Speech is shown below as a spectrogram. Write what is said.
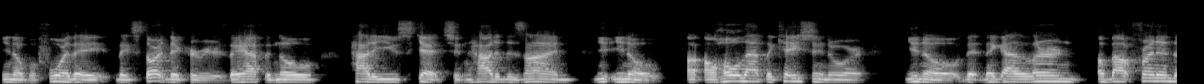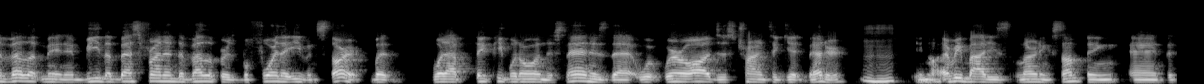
You know, before they they start their careers, they have to know how to use Sketch and how to design. You, you know, a, a whole application, or you know, that they got to learn about front end development and be the best front end developers before they even start. But what I think people don't understand is that we're, we're all just trying to get better hmm you know everybody's learning something and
